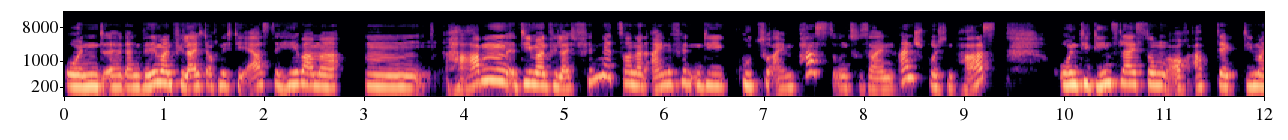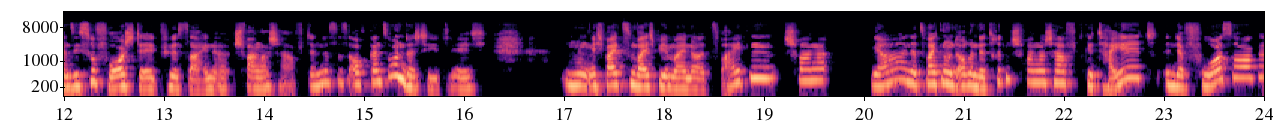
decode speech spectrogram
Und äh, dann will man vielleicht auch nicht die erste Hebamme mh, mm, haben, die man vielleicht findet, sondern eine finden, die gut zu einem passt und zu seinen Ansprüchen passt und die Dienstleistungen auch abdeckt, die man sich so vorstellt für seine Schwangerschaft. Denn das ist auch ganz unterschiedlich. Hm, ich war jetzt zum Beispiel in meiner zweiten Schwanger ja, in der zweiten und auch in der dritten Schwangerschaft geteilt in der Vorsorge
